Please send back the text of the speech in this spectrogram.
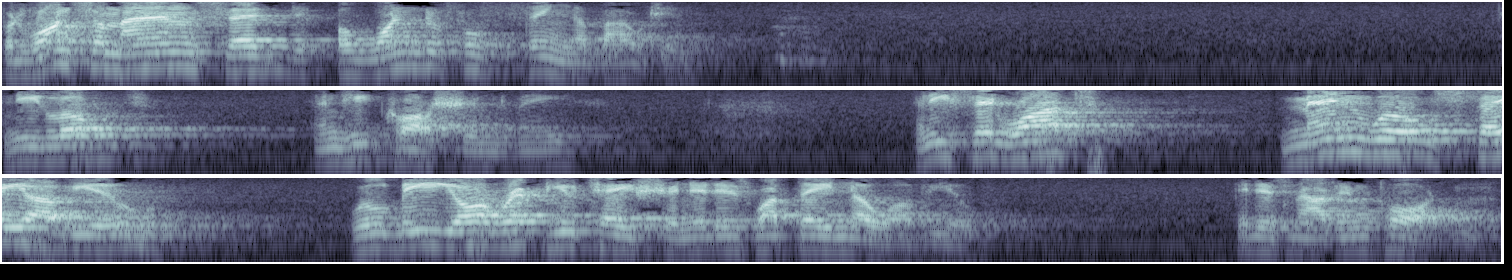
But once a man said a wonderful thing about him. And he looked and he cautioned me. And he said, what men will say of you will be your reputation. It is what they know of you. It is not important.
